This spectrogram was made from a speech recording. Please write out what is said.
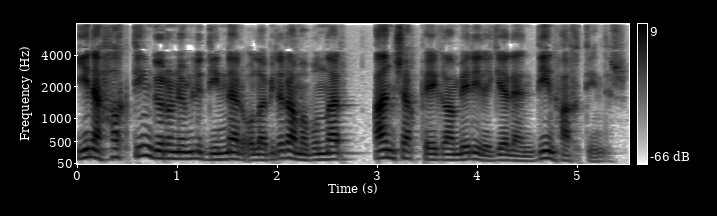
yine hak din görünümlü dinler olabilir ama bunlar ancak peygamberiyle gelen din hak dindir.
